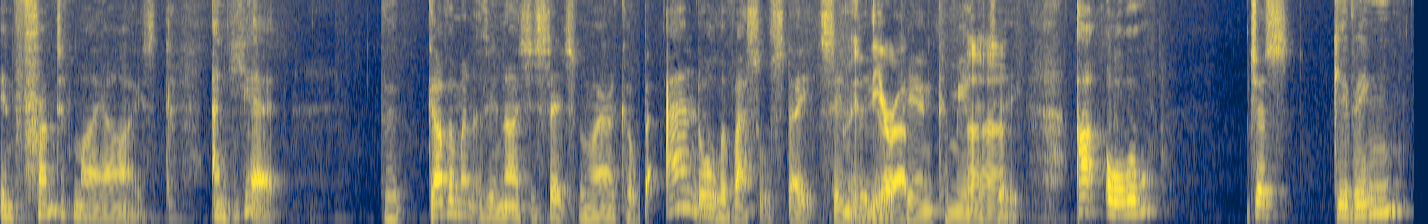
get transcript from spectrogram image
in front of my eyes. And yet, the government of the United States of America and all the vassal states in, In the Europe. European community uh-huh. are all just giving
